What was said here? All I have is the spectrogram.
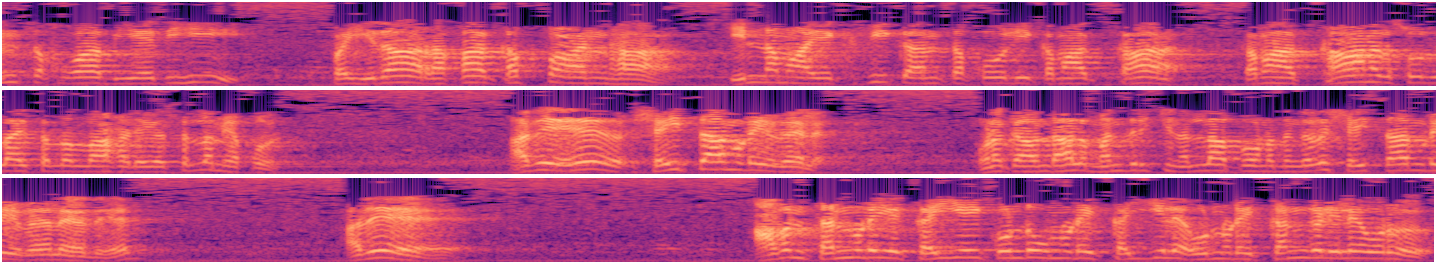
என் சஹ்வா பியதிஹி இதா ரகா கப்பா அன்ஹா இன்னமா எக்ஸி கான் தகோலி கமா கமா கான ரசூல்லாய் சல்லாஹ் அலைய செல்லம் எப்போது அது ஷைத்தானுடைய வேலை. உனக்கு அந்த ஆள் மந்திரிச்சு நல்லா போனதுங்கிறது ஷைத்தானுடைய வேலை அது. அது அவன் தன்னுடைய கையை கொண்டு உன்னுடைய கையில உன்னுடைய கண்களிலே ஒரு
